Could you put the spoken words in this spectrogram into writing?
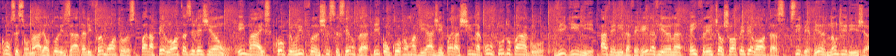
concessionária autorizada Lifan Motors para Pelotas e região. E mais, compre um Lifan X60 e concorra a uma viagem para a China com tudo pago. Vigini, Avenida Ferreira Viana, em frente ao Shopping Pelotas. Se beber, não dirija.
